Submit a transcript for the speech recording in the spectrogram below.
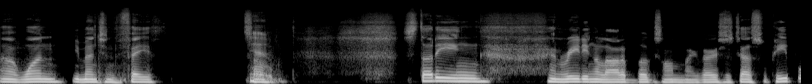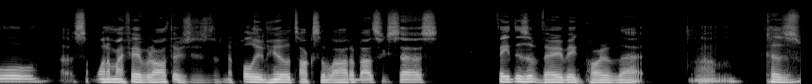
Uh, one, you mentioned faith. So, Yeah. studying and reading a lot of books on like very successful people. Uh, one of my favorite authors is Napoleon Hill. Talks a lot about success. Faith is a very big part of that because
